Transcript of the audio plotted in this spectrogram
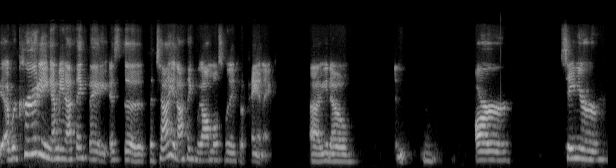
yeah, recruiting. I mean, I think they, as the battalion, I think we almost went into a panic. Uh, you know, our senior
